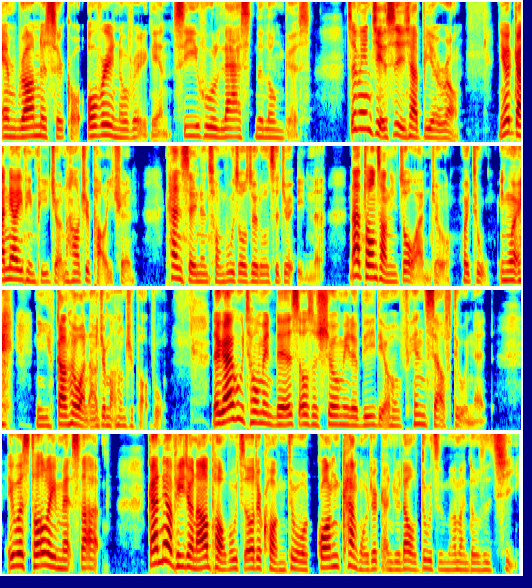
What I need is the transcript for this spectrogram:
and run the circle over and over again, see who lasts the longest. 这边解释一下，be around，你会干掉一瓶啤酒，然后去跑一圈，看谁能重复做最多次就赢了。那通常你做完就会吐，因为你刚喝完然后就马上去跑步。The guy who told me this also showed me the video of himself doing it. It was totally messed up. 干掉啤酒然后跑步之后就狂吐，我光看我就感觉到我肚子满满都是气。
